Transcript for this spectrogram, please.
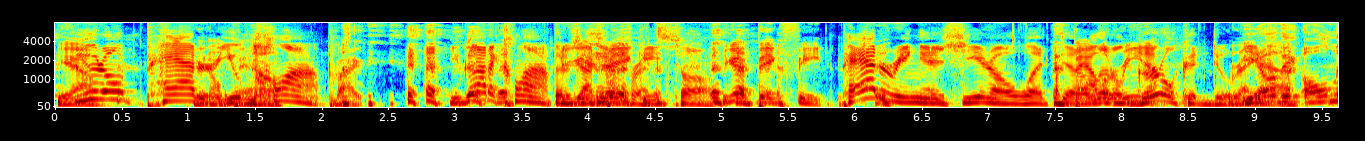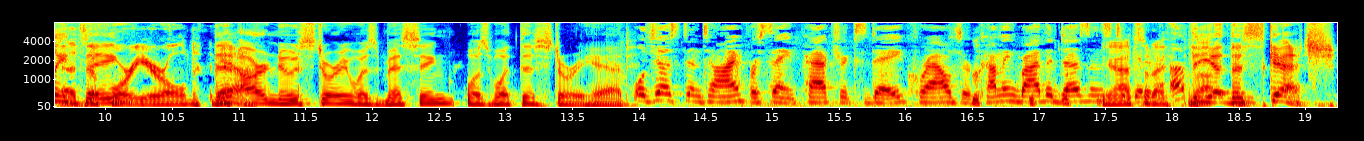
Yeah. you don't patter, You you, don't patter. clomp. Right. You got to clomp. There's if a you're nine difference. feet tall. You got big feet. Pattering is, you know, what uh, a little girl could do. Right? You know, the only That's a thing four year old. that Yeah. our news story was missing was what this story had. Well, just in time for St. Patrick's Day, crowds are coming by the dozens Yeah, to that's get what an I up. The uh, the sketch.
